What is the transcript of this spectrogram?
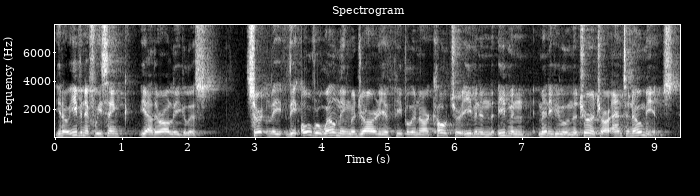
you know, even if we think, yeah, there are legalists, Certainly, the overwhelming majority of people in our culture, even, in the, even many people in the church, are antinomians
